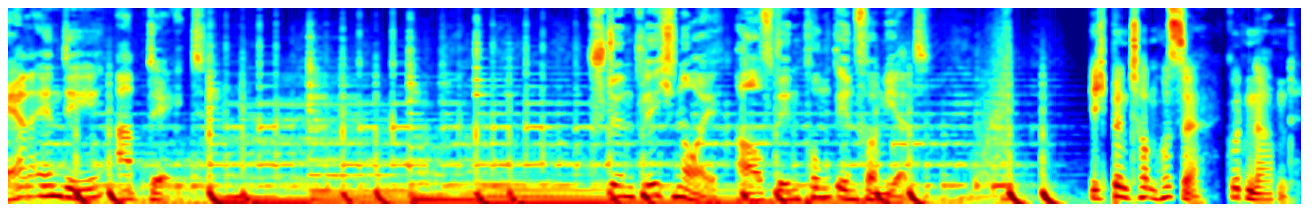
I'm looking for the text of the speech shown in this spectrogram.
RND Update. Stündlich neu. Auf den Punkt informiert. Ich bin Tom Husse. Guten Abend.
